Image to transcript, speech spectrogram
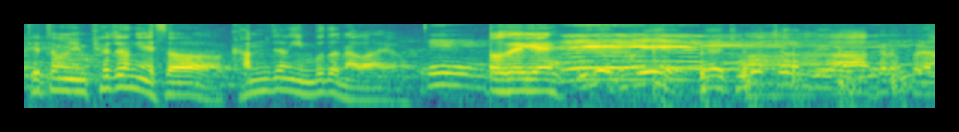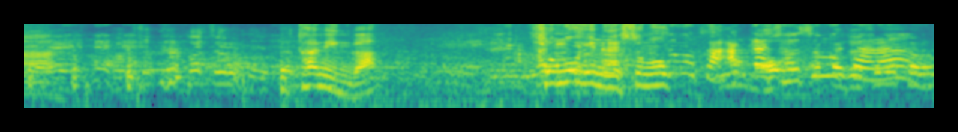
대통령 표정에서 감정이 묻어 나와요. 네. 또 되게 네. 네, 조각처럼 돼. 아 그렇구나. 돼. 폭탄인가? 수목이네 수목. 수목화 아까 어? 저 수목화랑 어,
